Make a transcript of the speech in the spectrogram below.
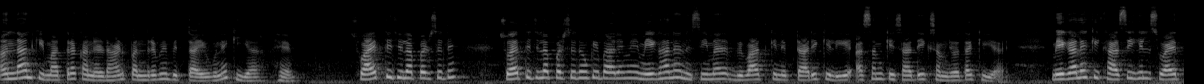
अनुदान की मात्रा का निर्धारण पंद्रहवें वित्त आयोग ने किया है। स्वायत्त जिला परिषदें स्वायत्त जिला परिषदों के बारे में मेघालय ने सीमा विवाद के निपटारे के लिए असम के साथ एक समझौता किया है। मेघालय की खासी हिल स्वायत्त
